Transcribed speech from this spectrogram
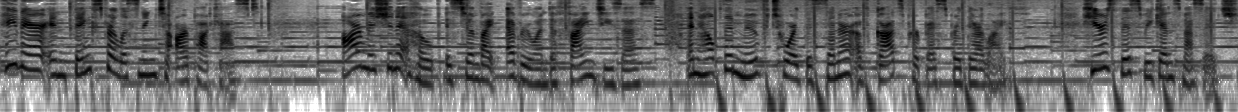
Hey there, and thanks for listening to our podcast. Our mission at Hope is to invite everyone to find Jesus and help them move toward the center of God's purpose for their life. Here's this weekend's message.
